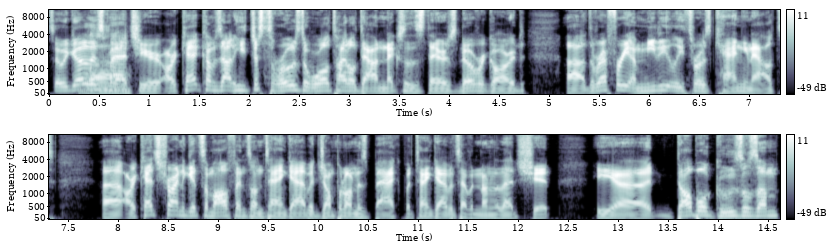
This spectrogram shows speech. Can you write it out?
So we go to this match here. Arquette comes out. He just throws the world title down next to the stairs, no regard. Uh, the referee immediately throws Kanyon out. Uh, Arquette's trying to get some offense on Tank Abbott, jumping on his back, but Tank Abbott's having none of that shit. He uh, double goozles him,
